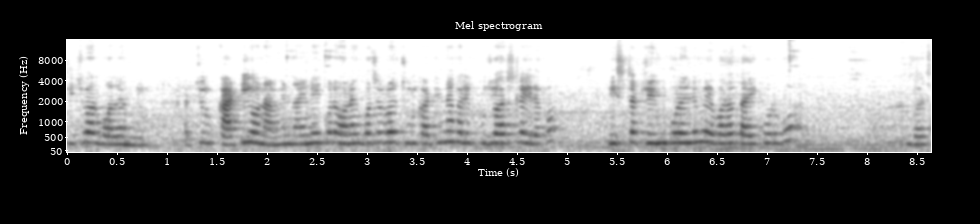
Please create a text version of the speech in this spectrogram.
কিছু আর বলার নেই। আর চুল কাটিও না, আমি নাই নাই করে অনেক বছর ধরে চুল কাটি না, খালি পুজো আসলেই দেখো পিসটা ট্রিম করে নেব, এবারও তাই করব। বাস।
